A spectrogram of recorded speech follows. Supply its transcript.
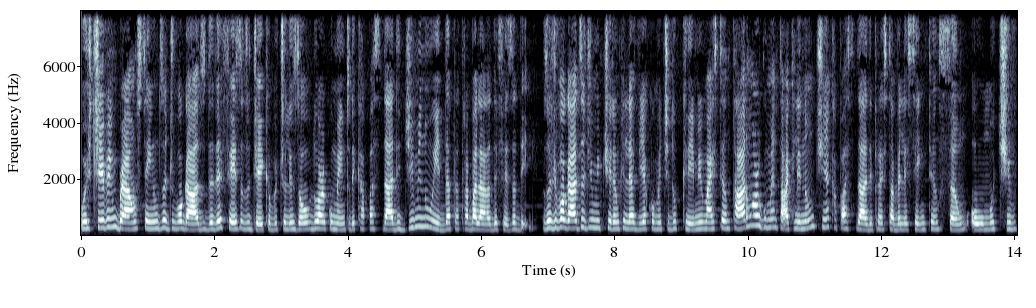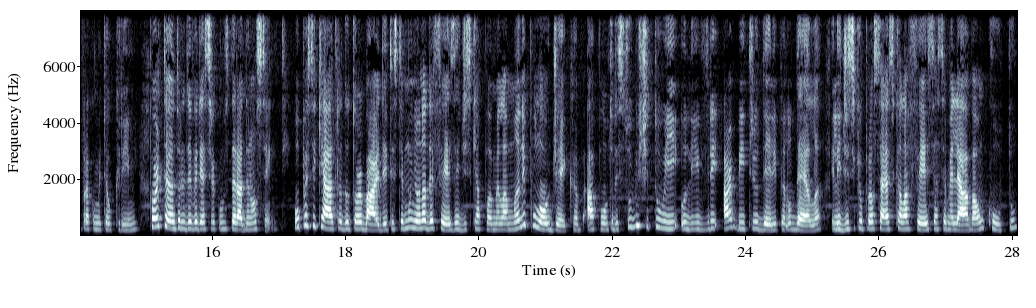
O Steven Brownstein, um dos advogados de defesa do Jacob, utilizou do argumento de capacidade diminuída para trabalhar na defesa dele. Os advogados admitiram que ele havia cometido o crime, mas tentaram argumentar que ele não tinha capacidade para estabelecer intenção ou motivo para cometer o crime, portanto, ele deveria ser considerado inocente. O psiquiatra Dr. Barday testemunhou na defesa e disse que a Pamela manipulou Jacob a ponto de substituir o livre arbítrio dele pelo dela. Ele disse que o processo que ela fez se assemelhava a um culto,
